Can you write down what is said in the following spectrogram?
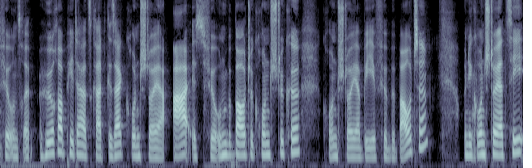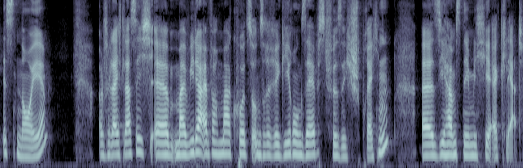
für unsere Hörer, Peter hat es gerade gesagt, Grundsteuer A ist für unbebaute Grundstücke, Grundsteuer B für bebaute und die Grundsteuer C ist neu. Und vielleicht lasse ich äh, mal wieder einfach mal kurz unsere Regierung selbst für sich sprechen. Äh, sie haben es nämlich hier erklärt.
